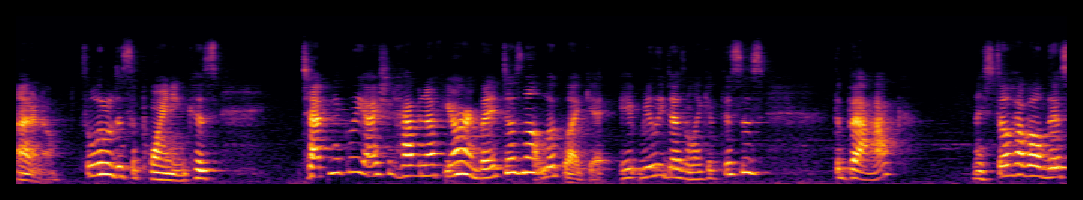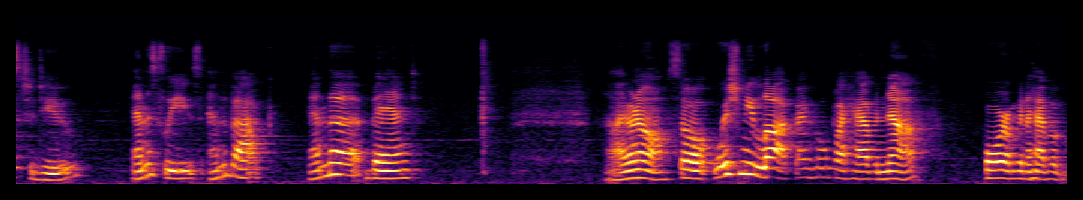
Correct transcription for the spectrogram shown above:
I don't know. It's a little disappointing because technically I should have enough yarn, but it does not look like it. It really doesn't. Like if this is the back, and I still have all this to do, and the sleeves, and the back, and the band, I don't know. So wish me luck. I hope I have enough. Or I'm going to have a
